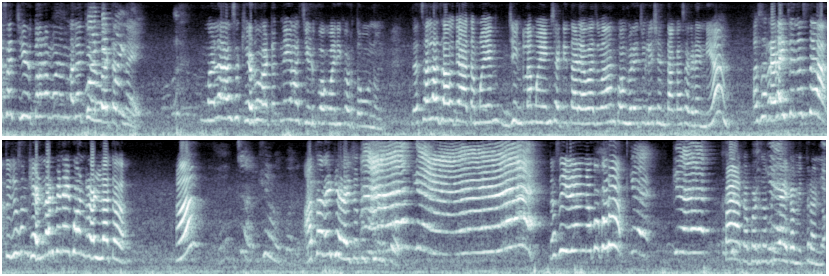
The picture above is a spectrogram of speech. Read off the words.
असा चिडतो ना म्हणून मला खेळू वाटत नाही. मला असं खेळू वाटत नाही हा चिडपकवानी करतो म्हणून. तर चला जाऊ द्या आता. मयंक जिंकला मयंकसाठी टाळ्या वाजवा आणि कॉंग्रॅच्युलेशन टाका सगळ्यांनी हा. असं रडायचं नसतं. तुझ्यासून खेळणार बी नाही कोण रडला तर. हा? चल, खेळू परत. आता नाही खेळायचं तू चिडतो तसं येणं नको करू बडजबरी आहे का मित्रांनो?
